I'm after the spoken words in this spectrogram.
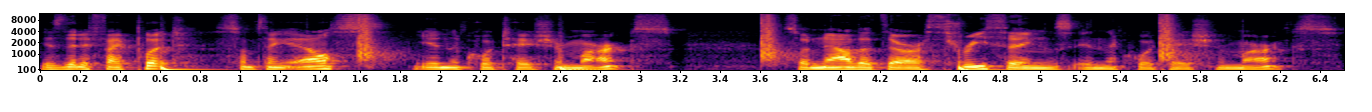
is that if I put something else in the quotation marks, so now that there are three things in the quotation marks,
